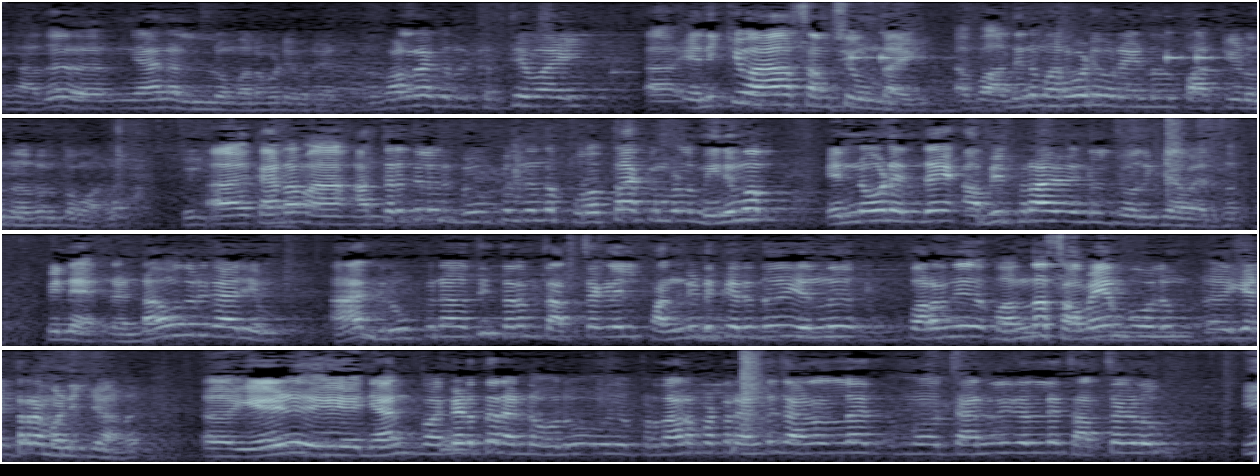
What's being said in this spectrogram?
അല്ല അത് ഞാനല്ലല്ലോ മറുപടി പറയേണ്ടത്. വളരെ കൃത്യമായി എനിക്കും ആ സംശയം ഉണ്ടായി. അപ്പൊ അതിന് മറുപടി പറയേണ്ടത് പാർട്ടിയുടെ നേതൃത്വമാണ്. കാരണം അത്തരത്തിലൊരു ഗ്രൂപ്പിൽ നിന്ന് പുറത്താക്കുമ്പോൾ മിനിമം എന്നോട് എന്റെ അഭിപ്രായമെങ്കിലും ചോദിക്കാമായിരുന്നു. പിന്നെ രണ്ടാമതൊരു കാര്യം ആ ഗ്രൂപ്പിനകത്ത് ഇത്തരം ചർച്ചകളിൽ പങ്കെടുക്കരുത് എന്ന് പറഞ്ഞ് വന്ന സമയം പോലും എട്ടര മണിക്കാണ്. ഏഴ് ഞാൻ പങ്കെടുത്ത രണ്ട് ഒരു പ്രധാനപ്പെട്ട രണ്ട് ചാനലിലെ ചാനലുകളിലെ ചർച്ചകളും ഈ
